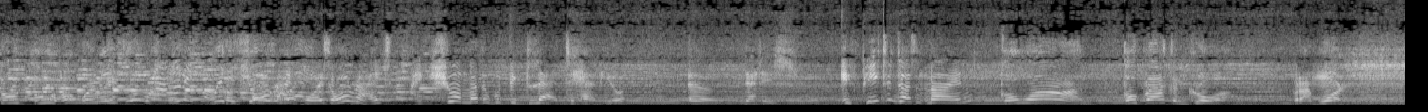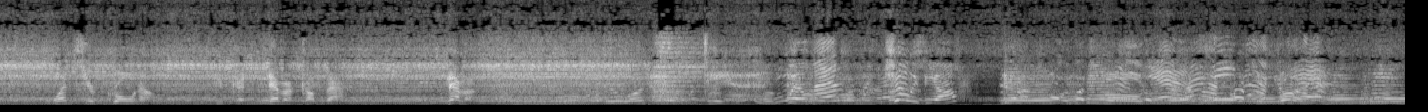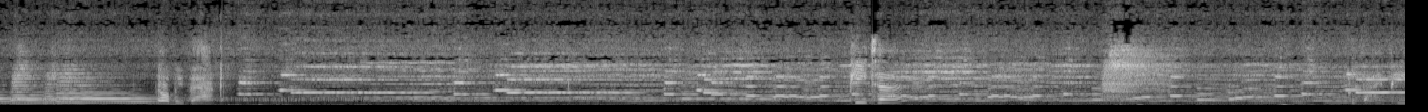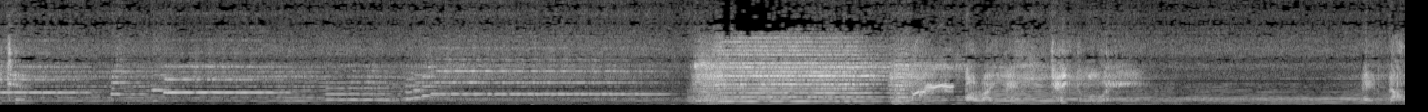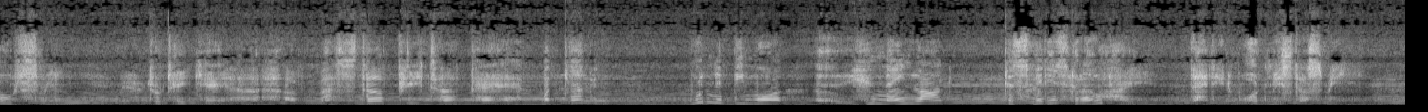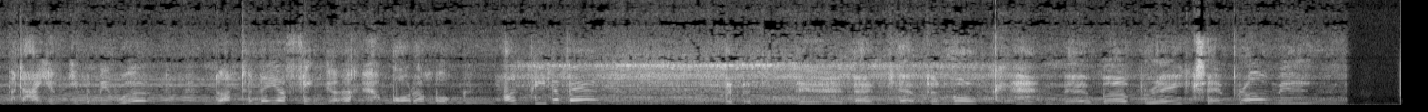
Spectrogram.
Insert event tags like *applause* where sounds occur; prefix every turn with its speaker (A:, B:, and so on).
A: go too, huh, Wendy?
B: All right, boys, all right. I'm sure Mother would be glad to have you. Oh, that is, if Peter doesn't mind.
A: Go on. Go back and grow up. But I'm warning you. Once you're grown up, you can never come back. Never.
B: Oh, dear. Well, then, shall we be off?
A: Yeah, They'll be back.
B: Peter? Goodbye, Peter.
C: All right, men, take them away. And now, Smee, to take care of Master Peter Pan.
D: But, Captain, wouldn't it be more uh, humane-like to slit his throat?
C: Aye, that it would, Mr. Smee. But I have given me word not to lay a finger or a hook on Peter Pan. *laughs* and Captain Hook never breaks a.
